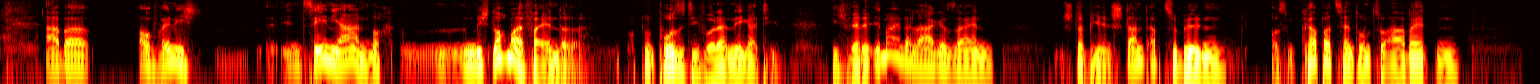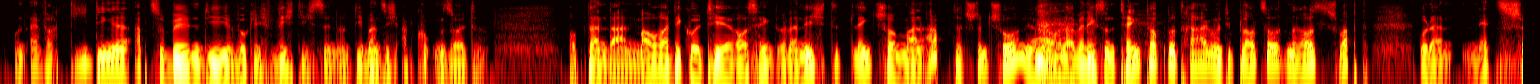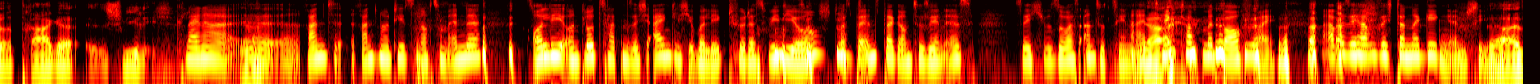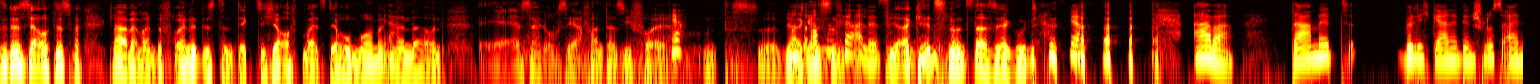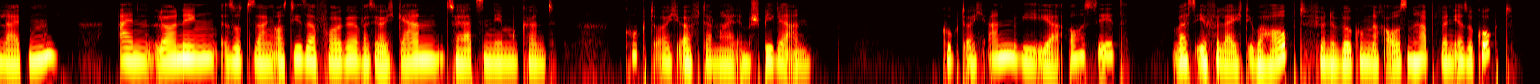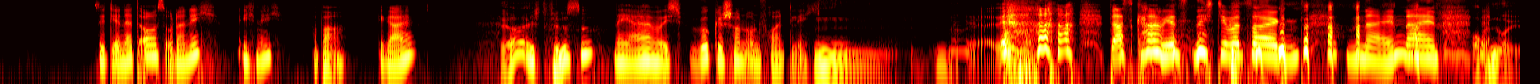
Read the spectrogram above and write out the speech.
Aber auch wenn ich in zehn Jahren noch mich nochmal verändere, ob nun positiv oder negativ, ich werde immer in der Lage sein, einen stabilen Stand abzubilden, aus dem Körperzentrum zu arbeiten und einfach die Dinge abzubilden, die wirklich wichtig sind und die man sich abgucken sollte. Ob dann da ein Maurerdekolleté raushängt oder nicht, das lenkt schon mal ab, das stimmt schon, ja. Oder wenn ich so einen Tanktop nur trage und die Plauze unten rausschwappt oder ein Netzshirt trage, ist schwierig. Kleiner Ja. äh, Rand, Randnotiz noch zum Ende. Olli und Lutz hatten sich eigentlich überlegt für das Video, Das was bei Instagram zu sehen ist, sich sowas anzuziehen. Einen Ja. Tanktop mit Bauch frei. Aber sie haben sich dann dagegen entschieden. Ja, also das ist ja auch das, was, klar, wenn man befreundet ist, dann deckt sich ja oftmals der Humor miteinander und er ist halt auch sehr fantasievoll. Ja. Und das, äh, wir Und ergänzen. offen für alles. Wir ergänzen uns da sehr gut. Aber damit will ich gerne den Schluss einleiten. Ein Learning sozusagen aus dieser Folge, was ihr euch gern zu Herzen nehmen könnt. Guckt euch öfter mal im Spiegel an. Guckt euch an, wie ihr ausseht, was ihr vielleicht überhaupt für eine Wirkung nach außen habt, wenn ihr so guckt. Seht ihr nett aus oder nicht? Ich nicht, aber egal. Ja, echt, findest du? Naja, ich wirke schon unfreundlich. Hm. Das kam jetzt nicht überzeugend. Nein, nein. Auch neu.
